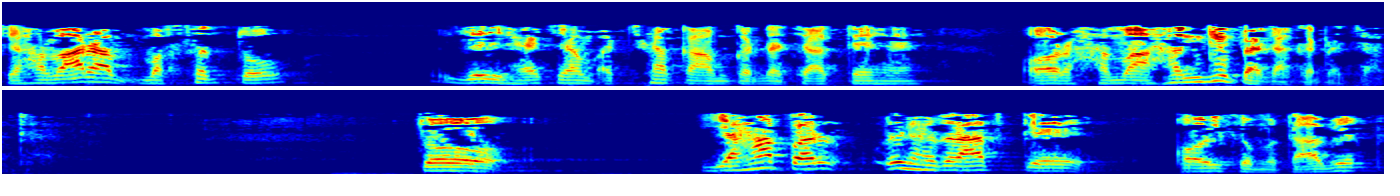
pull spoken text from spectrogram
کہ ہمارا مقصد تو یہی ہے کہ ہم اچھا کام کرنا چاہتے ہیں اور ہم آہنگی پیدا کرنا چاہتے ہیں۔ تو یہاں پر ان حضرات کے قول کے مطابق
